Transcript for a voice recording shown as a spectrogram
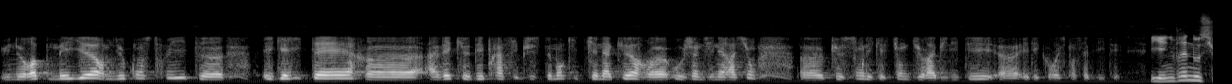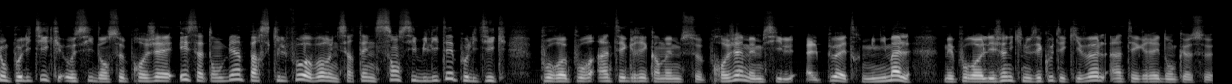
une Europe meilleure, mieux construite, égalitaire, avec des principes justement qui tiennent à cœur aux jeunes générations. Euh, que sont les questions de durabilité euh, et d'éco-responsabilité. Il y a une vraie notion politique aussi dans ce projet et ça tombe bien parce qu'il faut avoir une certaine sensibilité politique pour, euh, pour intégrer quand même ce projet, même si elle peut être minimale, mais pour les jeunes qui nous écoutent et qui veulent intégrer donc ce,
